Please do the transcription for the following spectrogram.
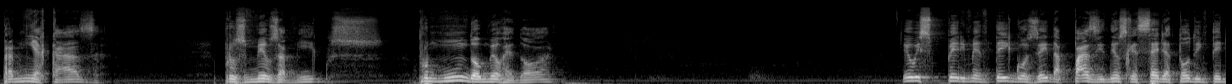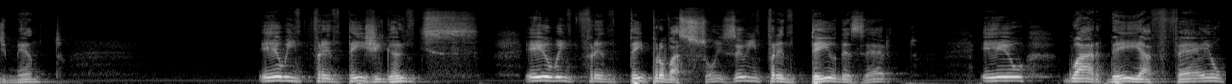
para minha casa, para os meus amigos, para o mundo ao meu redor. Eu experimentei e gozei da paz de Deus que excede a todo entendimento. Eu enfrentei gigantes, eu enfrentei provações, eu enfrentei o deserto, eu guardei a fé, eu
